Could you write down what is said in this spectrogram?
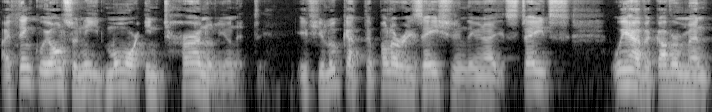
i think we also need more internal unity if you look at the polarization in the United States, we have a government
